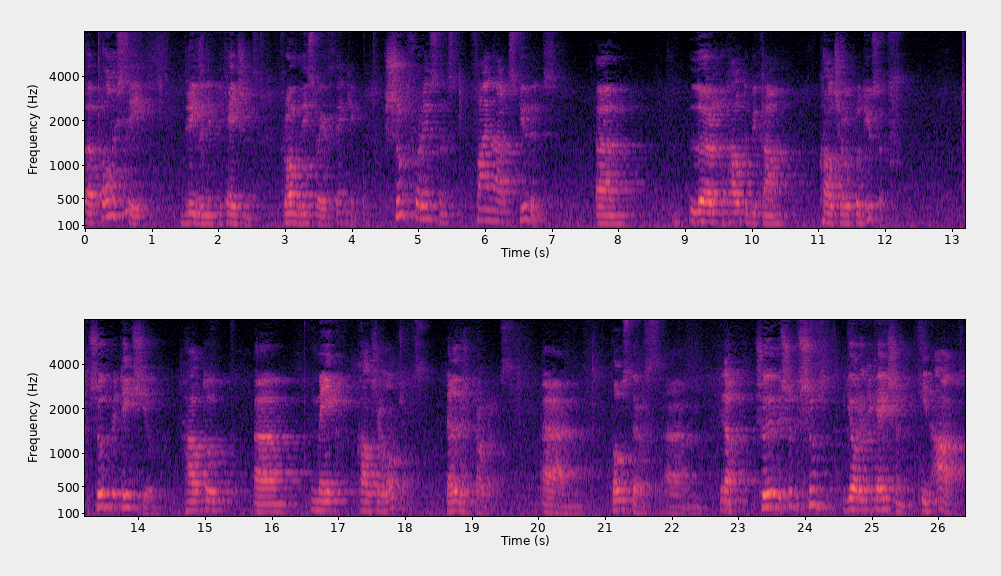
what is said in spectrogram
uh, policy-driven implications from this way of thinking. Should, for instance, fine art students um, learn how to become cultural producers? Should we teach you how to um, make cultural objects, television programs, um, posters? Um, you know, should, should, should your education in art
